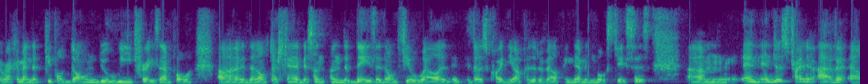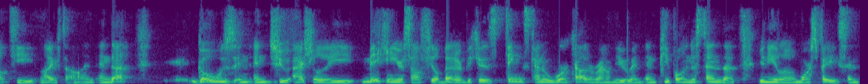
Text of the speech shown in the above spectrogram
recommend that people don't do weed, for example. Uh, they don't touch cannabis on, on the days they don't feel well. It, it, does quite the opposite of helping them in most cases. Um, and, and just trying to have a healthy lifestyle, and, and that goes in, into actually making yourself feel better because things kind of work out around you and, and people understand that you need a little more space. And,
